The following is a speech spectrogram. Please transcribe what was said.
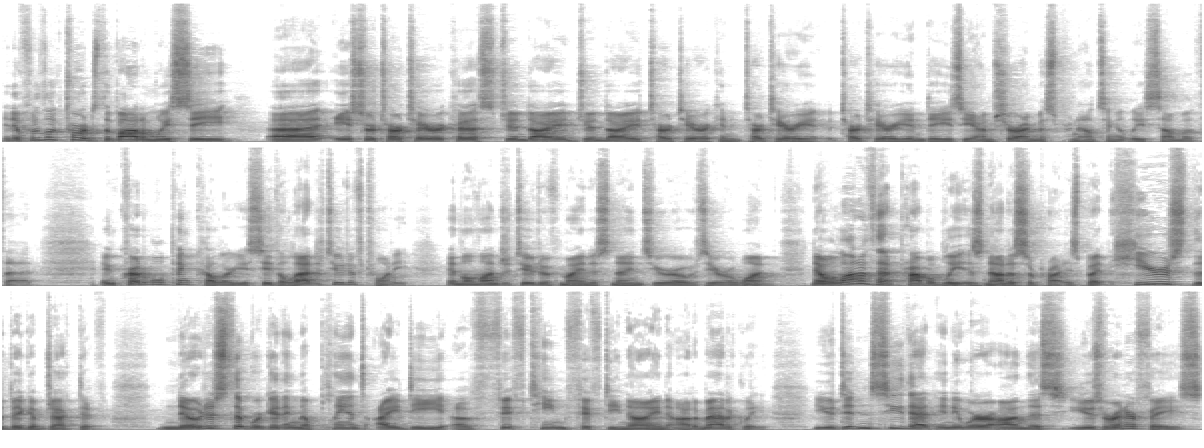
And if we look towards the bottom, we see uh, Acer Tartaricus, Gendai, Gendai, Tartarican, Tartarian, Tartarian Daisy. I'm sure I'm mispronouncing at least some of that. Incredible pink color. You see the latitude of 20 and the longitude of minus 9001. Now, a lot of that probably is not a surprise, but here's the big objective. Notice that we're getting the plant ID of 1559 automatically. You didn't see that anywhere on this user interface,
